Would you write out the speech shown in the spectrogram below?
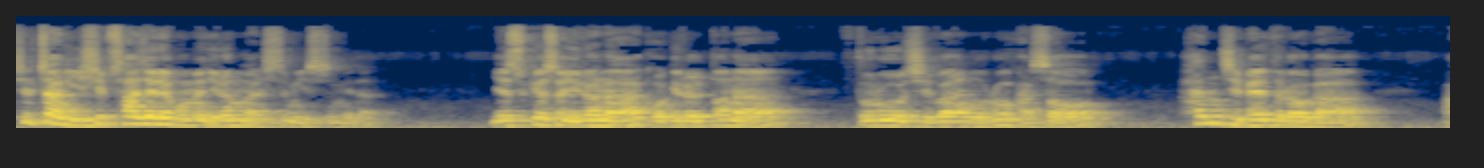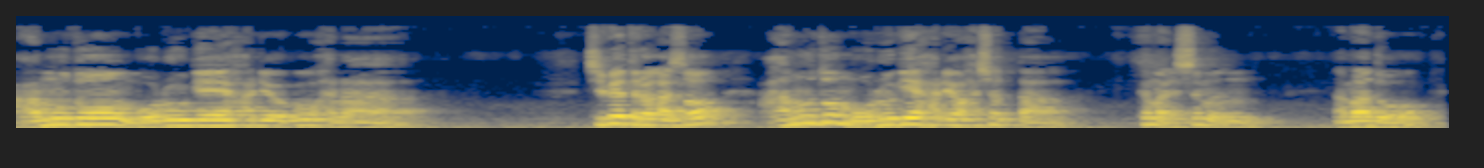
7장 24절에 보면 이런 말씀이 있습니다. 예수께서 일어나 거기를 떠나 두루 지방으로 가서 한 집에 들어가 아무도 모르게 하려고 하나. 집에 들어가서 아무도 모르게 하려 하셨다. 그 말씀은 아마도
